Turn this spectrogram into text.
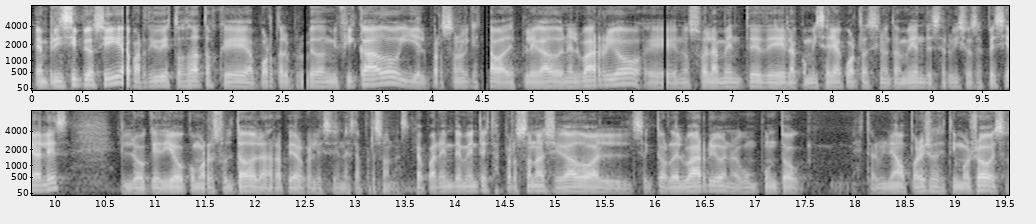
En principio sí, a partir de estos datos que aporta el propio damnificado y el personal que estaba desplegado en el barrio, eh, no solamente de la comisaría cuarta, sino también de servicios especiales, lo que dio como resultado la rápida localización de estas personas. Aparentemente estas personas llegado al sector del barrio en algún punto terminados por ellos, estimo yo, eso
